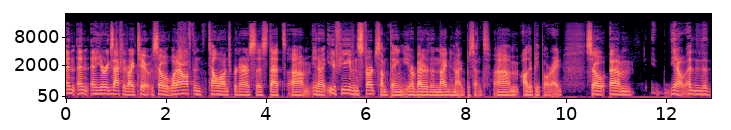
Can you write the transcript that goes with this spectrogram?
and, and, and you're exactly right too. So what I often tell entrepreneurs is that um, you know if you even start something, you're better than 99% um, other people, right? So um, you know, the,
